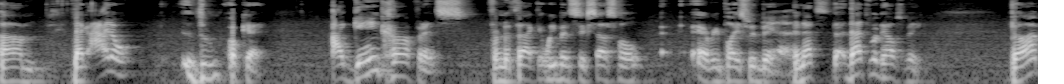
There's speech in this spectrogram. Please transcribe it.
Um, like I don't. The, okay, I gain confidence from the fact that we've been successful every place we've been, and that's that's what helps me. But I'm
